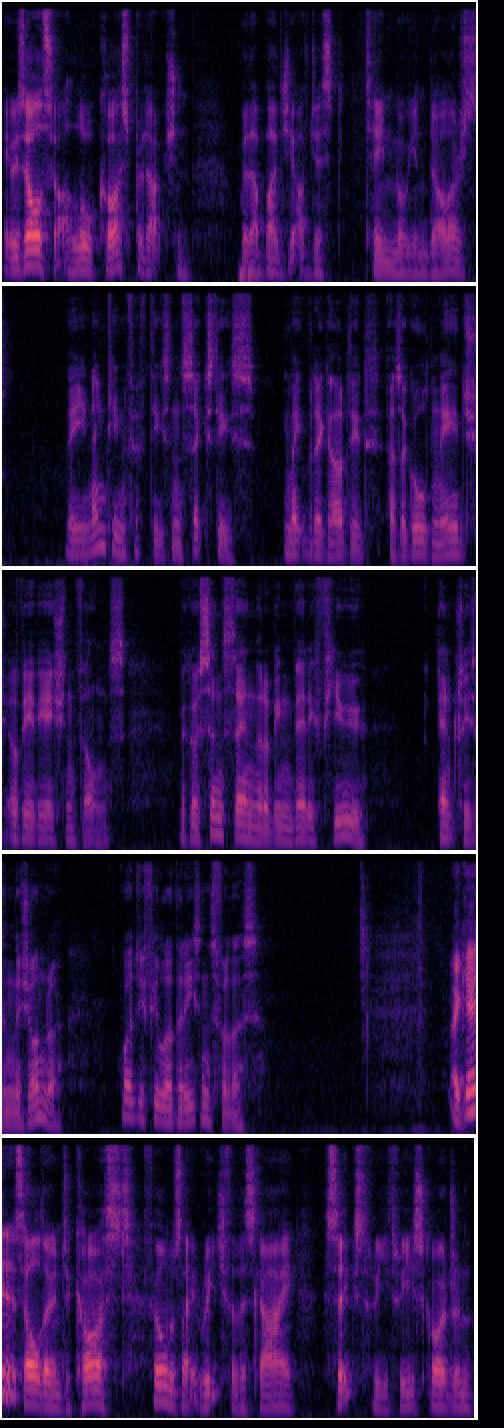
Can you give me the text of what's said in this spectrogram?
It was also a low cost production with a budget of just $10 million. The 1950s and 60s might be regarded as a golden age of aviation films because since then there have been very few entries in the genre. What do you feel are the reasons for this? Again, it's all down to cost. Films like Reach for the Sky, 633 Squadron,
